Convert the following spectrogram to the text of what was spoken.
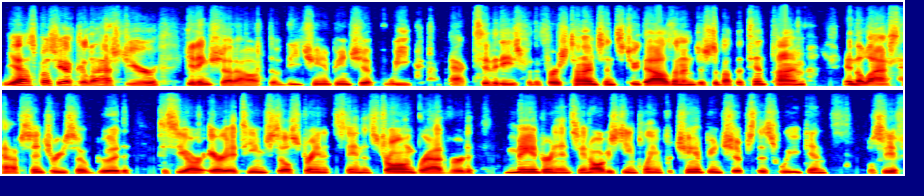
Yeah, especially after last year getting shut out of the championship week activities for the first time since 2000 and just about the 10th time in the last half century. So good to see our area team still standing strong. Bradford, Mandarin, and St. Augustine playing for championships this week. And we'll see if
